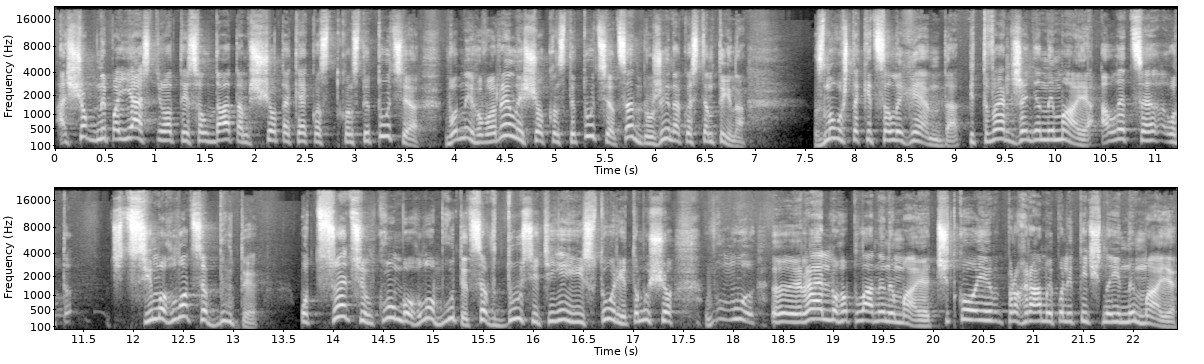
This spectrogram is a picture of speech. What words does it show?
А щоб не пояснювати солдатам, що таке Конституція, вони говорили, що Конституція це дружина Костянтина. Знову ж таки, це легенда, підтвердження немає. Але це от чи могло це бути? От це цілком могло бути. Це в дусі тієї історії, тому що е, реального плану немає, чіткої програми політичної немає.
